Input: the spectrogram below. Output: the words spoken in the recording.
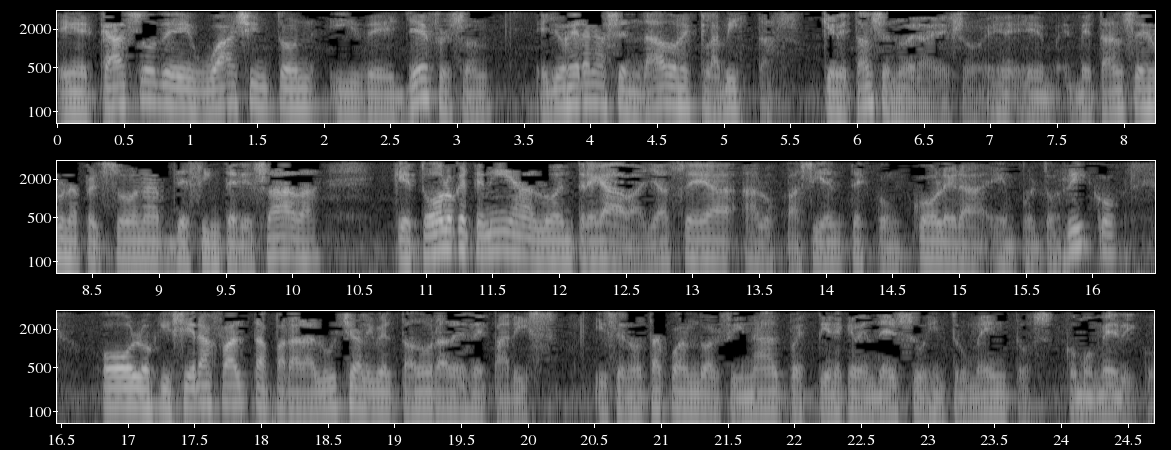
en el caso de Washington y de Jefferson, ellos eran hacendados esclavistas, que Betances no era eso. Eh, eh, Betances era una persona desinteresada que todo lo que tenía lo entregaba, ya sea a los pacientes con cólera en Puerto Rico o lo que hiciera falta para la lucha libertadora desde París y se nota cuando al final pues tiene que vender sus instrumentos como médico.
